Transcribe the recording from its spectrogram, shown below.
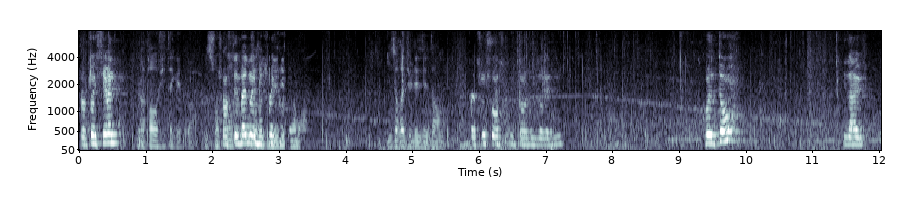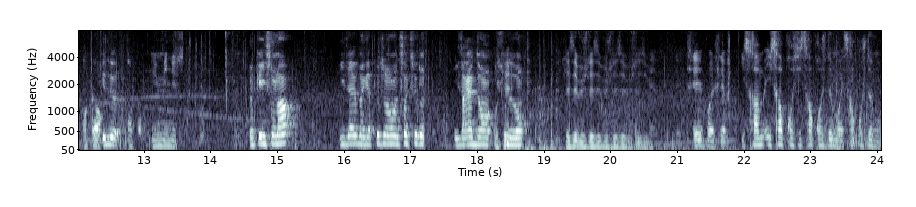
J'entends les sirènes J'entends aussi, t'inquiète pas. Ils sont Je stand-by dans ils les auraient dû les vitres. éteindre. Ils auraient dû les éteindre. De toute façon, je suis en scout, hein, je vous aurais vu. Combien de temps Ils arrivent. Encore, Et le- encore une minute. Ok, ils sont là. Ils arrivent, donc après, dans 5 secondes. Ils arrivent devant. Ils sont devant. Je les ai vus, je les ai vus, je les ai vus, je les ai vus. Je les vois, je les vois. Il se, ram- il se rapproche, il se rapproche de moi, il se rapproche de moi.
